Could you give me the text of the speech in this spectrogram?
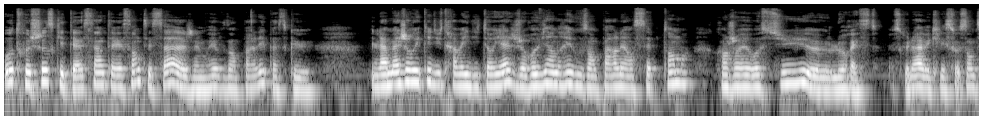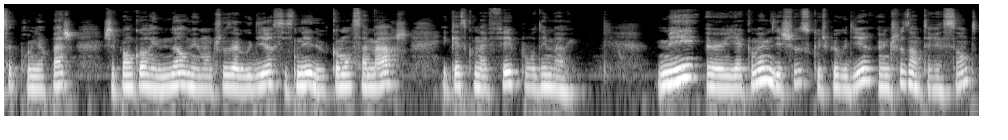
Autre chose qui était assez intéressante et ça j'aimerais vous en parler parce que la majorité du travail éditorial, je reviendrai vous en parler en septembre quand j'aurai reçu euh, le reste. Parce que là, avec les 67 premières pages, j'ai pas encore énormément de choses à vous dire, si ce n'est de comment ça marche et qu'est-ce qu'on a fait pour démarrer. Mais euh, il y a quand même des choses que je peux vous dire. Une chose intéressante,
